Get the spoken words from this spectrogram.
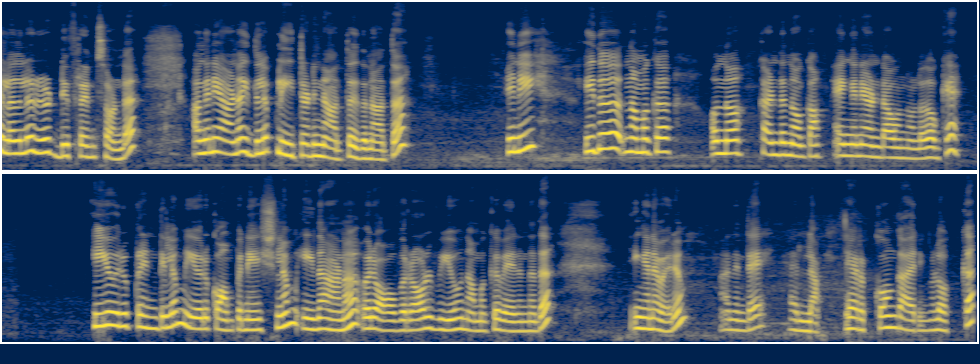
ചിലതിലൊരു ഡിഫറൻസ് ഉണ്ട്. അങ്ങനെയാണ് ഇതിൽ പ്ലീറ്റഡിനകത്ത് ഇതിനകത്ത്. ഇനി ഇത് നമുക്ക് ഒന്ന് കണ്ടു നോക്കാം എങ്ങനെയുണ്ടാവും എന്നുള്ളത് ഓക്കെ? ഈ ഒരു പ്രിന്റിലും ഈ ഒരു കോമ്പിനേഷനിലും ഇതാണ് ഒരു ഓവറോൾ വ്യൂ നമുക്ക് വരുന്നത്. ഇങ്ങനെ വരും അതിന്റെ എല്ലാം ഇറക്കവും കാര്യങ്ങളും ഒക്കെ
